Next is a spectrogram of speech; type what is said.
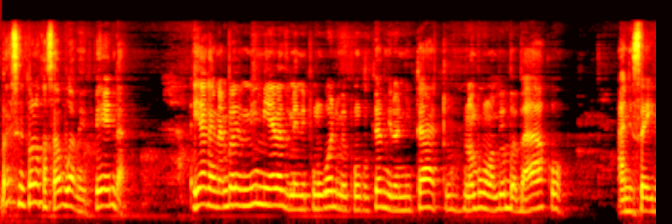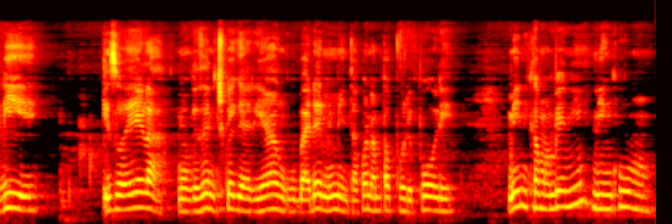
Basi nikaona kwa sababu amependa. Yeye akaniambia mimi hela zimenipungua nimepungukiwa milioni tatu. Naomba umwambie baba yako anisaidie hizo hela. Niongezee nichukue gari yangu. Baadaye mimi nitakuwa nampa polepole mi nikamwambia ni ni ngumu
